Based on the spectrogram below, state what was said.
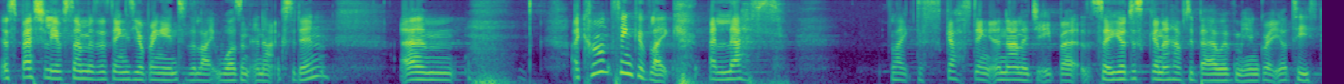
especially if some of the things you're bringing into the light wasn't an accident. Um, I can't think of like a less like disgusting analogy, but so you're just going to have to bear with me and grit your teeth.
